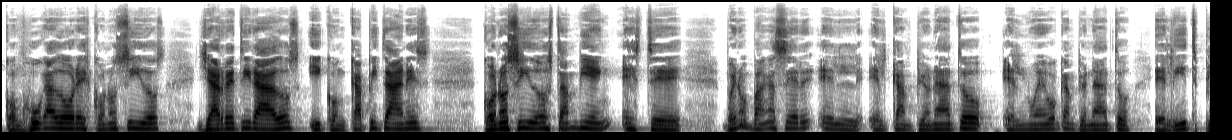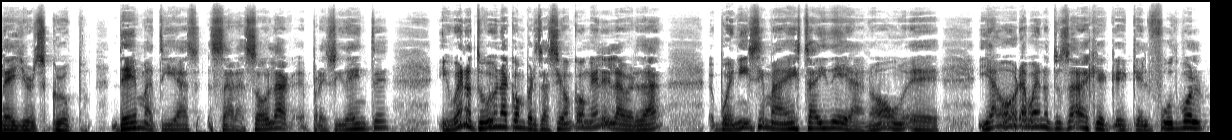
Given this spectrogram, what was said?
con jugadores conocidos, ya retirados y con capitanes conocidos también, este, bueno, van a ser el, el campeonato, el nuevo campeonato Elite Players Group de Matías Sarasola, presidente. Y bueno, tuve una conversación con él y la verdad, buenísima esta idea, ¿no? Eh, y ahora, bueno, tú sabes que, que, el fútbol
